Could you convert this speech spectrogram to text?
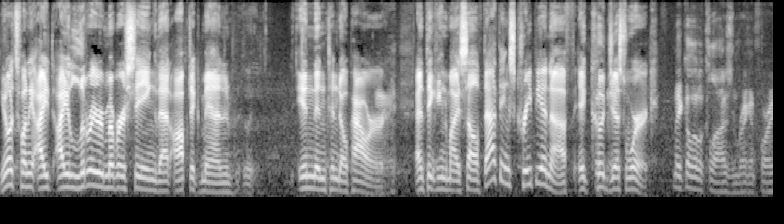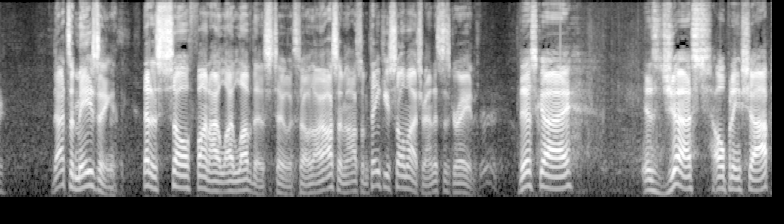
You know what's funny? I, I literally remember seeing that Optic Man in Nintendo Power and thinking to myself, that thing's creepy enough. It could just work. Make a little collage and bring it for you. That's amazing. That is so fun. I, I love this too. So awesome, awesome. Thank you so much, man. This is great. This guy is just opening shop,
